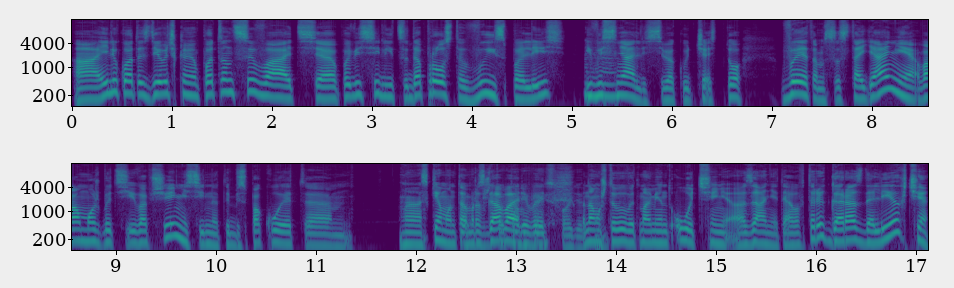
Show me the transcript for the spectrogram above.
а, или куда-то с девочками потанцевать, э, повеселиться, да просто выспались, и вы сняли с себя какую-то часть, то в этом состоянии, вам, может быть, и вообще не сильно это беспокоит, эм, а, с кем он там Что разговаривает, происходит, потому да. что вы в этот момент очень заняты. А во-вторых, гораздо легче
